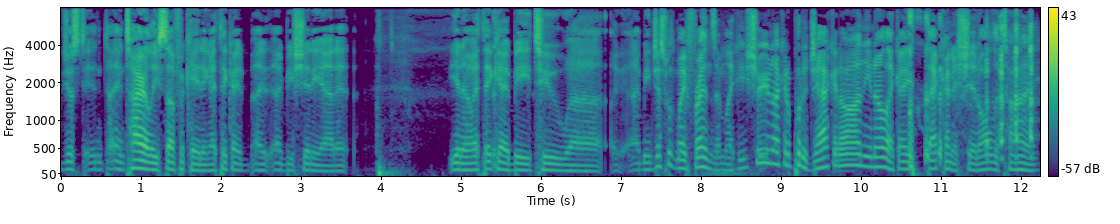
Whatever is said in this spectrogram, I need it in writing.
just in, entirely suffocating. I think I'd, I'd I'd be shitty at it. You know, I think I'd be too. Uh, I mean, just with my friends, I'm like, "Are you sure you're not going to put a jacket on?" You know, like I that kind of shit all the time.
